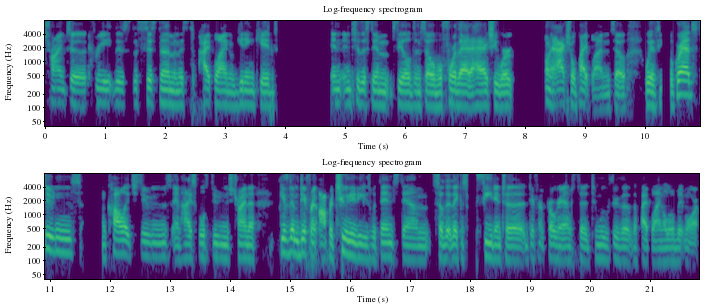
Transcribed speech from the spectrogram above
trying to create this the system and this pipeline of getting kids in, into the STEM fields. And so before that, I had actually worked on an actual pipeline. And so with you know, grad students, college students, and high school students, trying to give them different opportunities within STEM so that they can feed into different programs to to move through the, the pipeline a little bit more.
